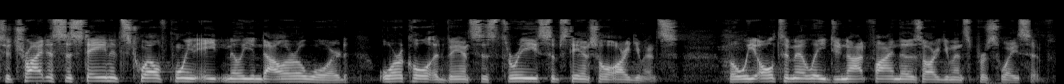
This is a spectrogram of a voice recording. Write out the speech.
To try to sustain its $12.8 million award, Oracle advances three substantial arguments, but we ultimately do not find those arguments persuasive.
